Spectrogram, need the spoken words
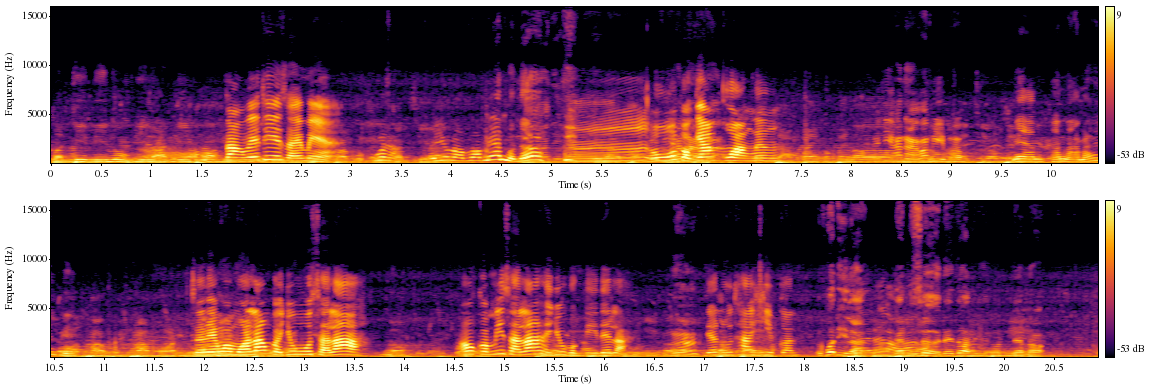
วันที่มีลูกมีหลานมีพ่อมีตั้งเวทีใส่แม่ความอบอุ่นกันเสียไปอยู่รอบรอบๆแม่นหมดเด้ออืมโอ้บอกย่างกว้างหนึงจากไปก็ไปรอที่ขนาดว่าพี่ครับแม่นหันหน้ามาทั้งทีผ้าห่มผ้าหมอนอยู่แสดงว่าหมอลำก็อยู่ศาลา เนาะเอาก็มีศาลาให้อยู่บักดีได้ล่ะ เดี๋ยวหนูถ่ายคลิปก่อนพอดีละแดนเซอร์ได้ดอนเนี่ยเนาะ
